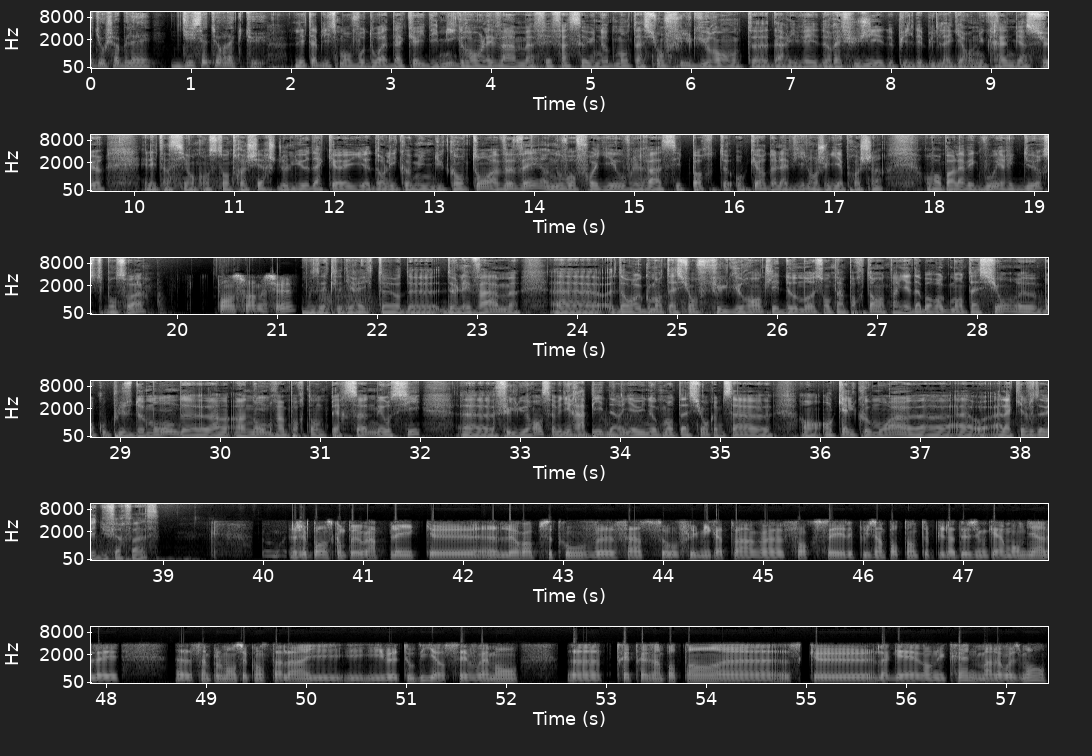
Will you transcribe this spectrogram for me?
Radio Chablais, 17h L'Actu. L'établissement vaudois d'accueil des migrants, l'EVAM, fait face à une augmentation fulgurante d'arrivées de réfugiés depuis le début de la guerre en Ukraine, bien sûr. Elle est ainsi en constante recherche de lieux d'accueil dans les communes du canton. À Vevey, un nouveau foyer ouvrira ses portes au cœur de la ville en juillet prochain. On va en parler avec vous, Eric Durst. Bonsoir. Bonsoir, monsieur. Vous êtes le directeur de, de l'EVAM. Euh, dans augmentation fulgurante, les deux mots sont importants. Hein. Il y a d'abord augmentation, euh, beaucoup plus de monde, euh, un, nombre important de personnes, mais aussi fulgurant, ça veut dire rapide. Hein. Il y a une augmentation comme ça en, en, quelques mois à, à laquelle vous avez dû faire face. Je pense qu'on peut rappeler que l'Europe se trouve face aux flux migratoires forcés les plus importants depuis la Deuxième Guerre mondiale. Et euh, simplement, ce constat-là, il, veut tout dire. C'est vraiment euh, très très important euh, ce que la guerre en Ukraine, malheureusement,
